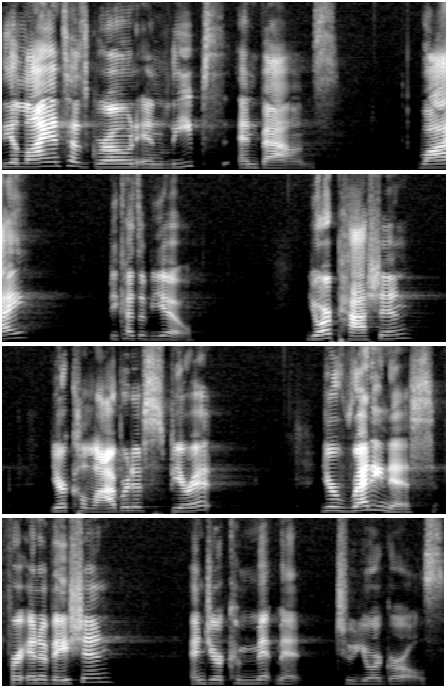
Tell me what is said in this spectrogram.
the Alliance has grown in leaps and bounds. Why? Because of you. Your passion, your collaborative spirit, your readiness for innovation, and your commitment to your girls.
